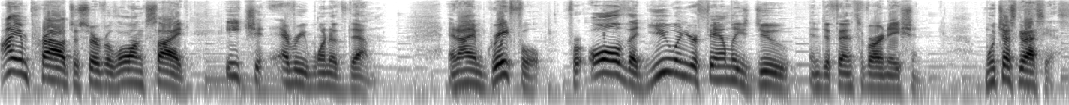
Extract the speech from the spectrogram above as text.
I am proud to serve alongside each and every one of them. And I am grateful for all that you and your families do in defense of our nation. Muchas gracias.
